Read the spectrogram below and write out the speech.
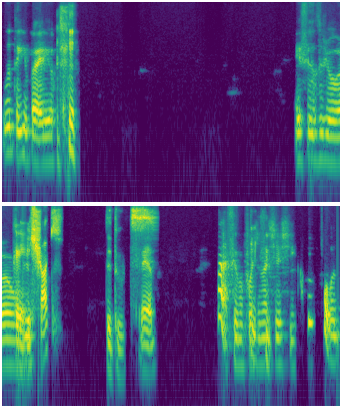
Puta que pariu. Esse é o João. Fiquei em choque. Dudes. Credo. Ah, se não for Dinastia Chico, foda.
